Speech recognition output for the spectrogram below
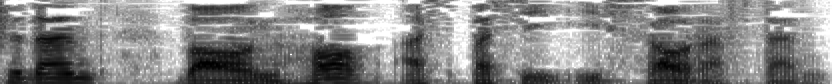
шуданд ва онҳо аз паси исо рафтанд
